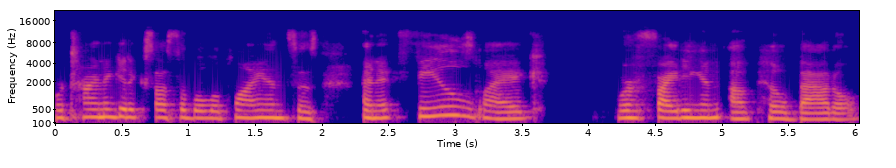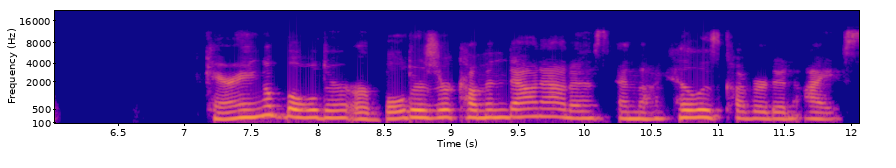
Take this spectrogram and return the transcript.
We're trying to get accessible appliances. And it feels like we're fighting an uphill battle carrying a boulder or boulders are coming down at us and the hill is covered in ice.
